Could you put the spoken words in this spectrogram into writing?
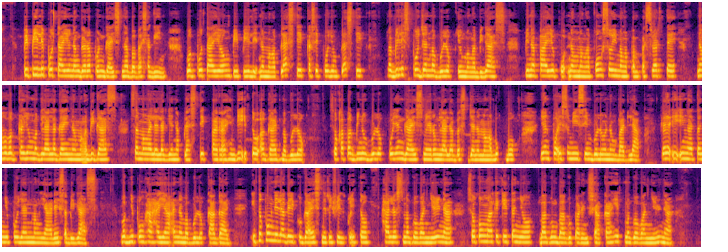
Pipili po tayo ng garapon guys na babasagin. Huwag po tayong pipili ng mga plastic kasi po yung plastic, mabilis po dyan mabulok yung mga bigas. Pinapayo po ng mga pungsoy, mga pampaswerte na huwag kayong maglalagay ng mga bigas sa mga lalagyan na plastic para hindi ito agad mabulok. So kapag binubulok po yan guys, merong lalabas dyan ng mga bukbok. Yan po ay sumisimbolo ng bad luck. Kaya iingatan nyo po yan mangyari sa bigas. Huwag niyo pong hahayaan na mabulok kagad. Ito pong nilagay ko guys, ni-refill ko ito, halos magwa one year na. So kung makikita nyo, bagong-bago pa rin siya kahit magwa one year na.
